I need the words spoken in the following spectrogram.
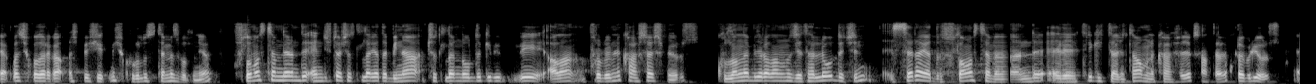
yaklaşık olarak 65-70 kurulu sistemimiz bulunuyor. Sulama sistemlerinde endüstri çatılar ya da bina çatılarında olduğu gibi bir alan problemini karşılaşmıyoruz. Kullanılabilir alanımız yeterli olduğu için sera ya da sulama sistemlerinde elektrik ihtiyacını tamamını karşılayacak santraller kurabiliyoruz. E,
